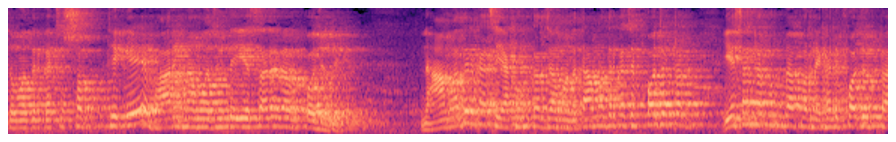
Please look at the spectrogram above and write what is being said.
তোমাদের কাছে সব থেকে ভারী নামাজ হলে এসারের আর ফজরের। না, আমাদের কাছে এখনকার জামানাতে আমাদের কাছে ফজরটা, এসারটা কোনো ব্যাপার নেই, খালি ফজরটা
